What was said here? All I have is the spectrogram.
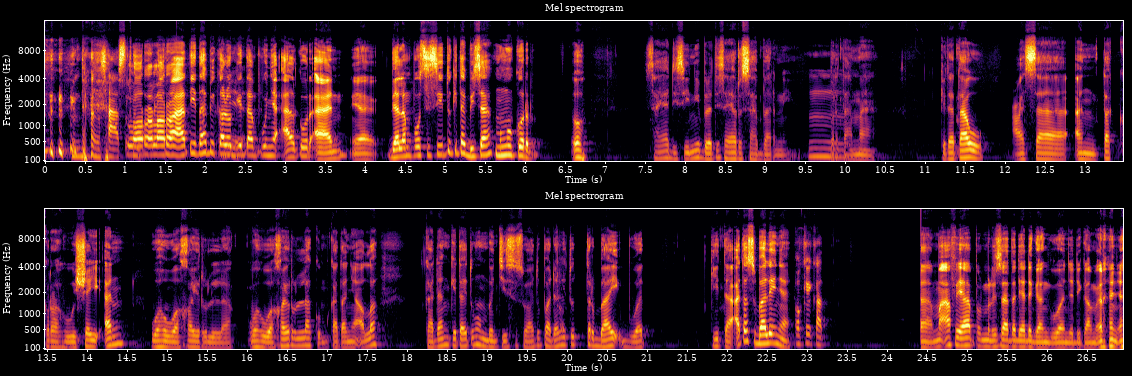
Bintang satu. loro-loro hati tapi kalau kita punya Al-Quran ya dalam posisi itu kita bisa mengukur oh saya di sini berarti saya harus sabar nih. Hmm. pertama kita tahu asa an takrahu syai'an wa huwa khairul lak wa huwa khairul lakum. Katanya Allah kadang kita itu membenci sesuatu padahal itu terbaik buat kita atau sebaliknya Oke, cut. Nah, maaf ya pemirsa tadi ada gangguan jadi kameranya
